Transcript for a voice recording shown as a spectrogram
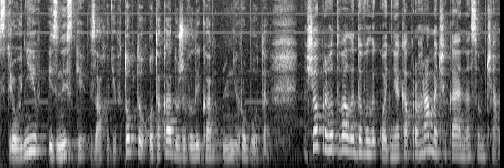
з трьох днів із низки заходів. Тобто, отака дуже велика робота. Що приготували до Великодня? Яка програма чекає на сумчан?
